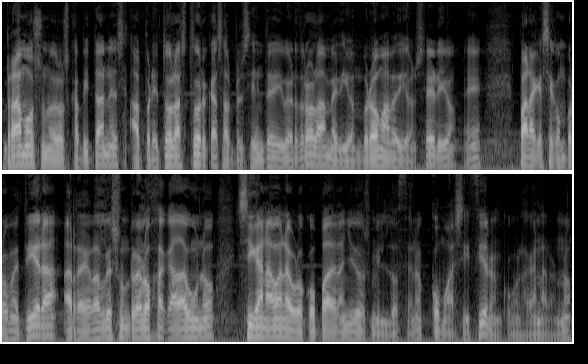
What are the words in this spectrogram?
Ramos, uno de los capitanes, apretó las tuercas al presidente de Iberdrola, medio en broma, medio en serio, ¿eh? para que se comprometiera a regalarles un reloj a cada uno si ganaban la Eurocopa del año 2012, ¿no? Como así hicieron, como la ganaron, ¿no?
